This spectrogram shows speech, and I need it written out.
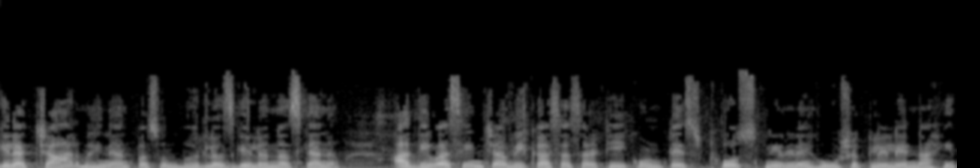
गेल्या चार महिन्यांपासून भरलंच गेलं नसल्यानं आदिवासींच्या विकासासाठी कोणतेच ठोस निर्णय होऊ शकलेले नाहीत.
